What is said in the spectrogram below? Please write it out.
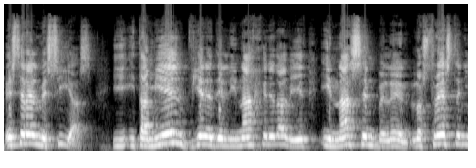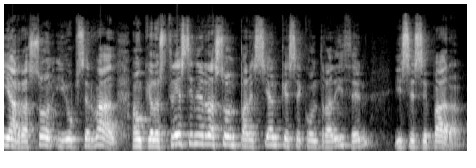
ese era el Mesías. Y, también viene del linaje de David y nace en Belén. Los tres tenían razón y observad, aunque los tres tienen razón, parecían que se contradicen y se separan.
